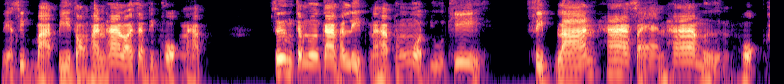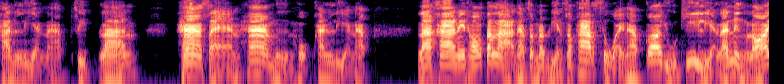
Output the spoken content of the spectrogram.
เหรียญสิบบาทปีสองพันห้าร้อยสามสิบหกนะครับ ซึ่งจำนวนการผลิตนะครับ ทั้งหมดอยู่ที่สิบล้านห้าแสนห้าหมื่นหกพันเหรียญนะครับสิบล้านห้าแสนห้าหมื่นหกพันเหรียญนะครับ ราคาในท้องตลาดนะครับสำหรับเหรียญสภาพสวยนะครับ ก็อยู่ที่เหรียญละหนึ่งร้อย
